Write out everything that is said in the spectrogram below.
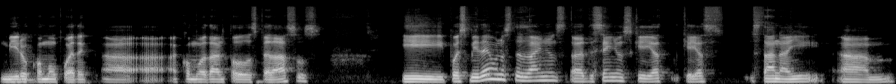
miro cómo puede uh, acomodar todos los pedazos. Y pues miré unos diseños, diseños que, ya, que ya están ahí um,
